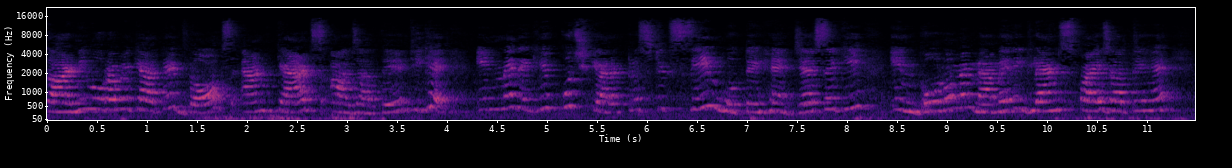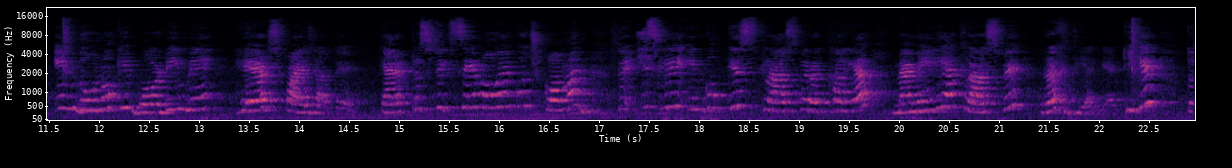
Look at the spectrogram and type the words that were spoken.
कार्निवोरा में क्या आते हैं? डॉग्स एंड कैट्स आ जाते हैं, ठीक है? इनमें देखिए कुछ कैरेक्टरिस्टिक सेम होते हैं, जैसे कि इन दोनों में मैमेरी ग्लैंड्स पाए जाते हैं, इन दोनों की बॉडी में हेयर्स पाए जाते हैं। कैरेक्टरिस्टिक सेम हो गए कुछ कॉमन तो इसलिए इनको किस क्लास पे रखा गया? मैमेलिया क्लास पे रख दिया गया, ठीक है? तो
